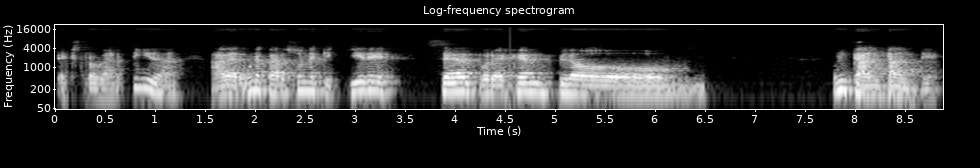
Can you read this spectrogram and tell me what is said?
extrovertida? A ver, una persona que quiere ser, por ejemplo, un cantante,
